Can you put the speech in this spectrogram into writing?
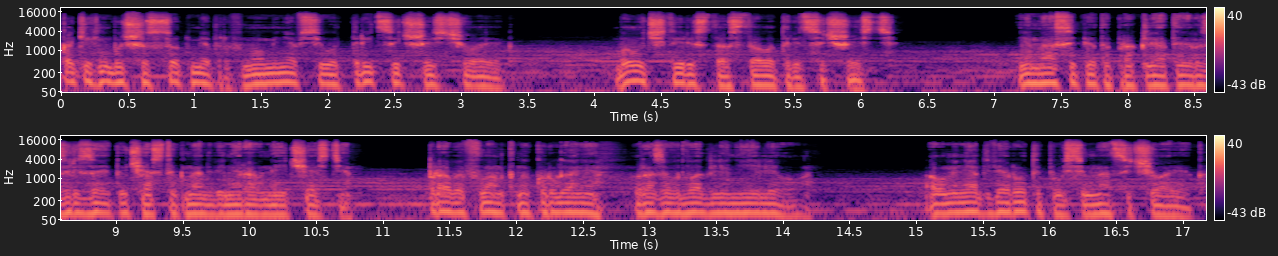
Каких-нибудь 600 метров, но у меня всего 36 человек. Было 400, а стало 36. И насыпь эта проклятая разрезает участок на две неравные части. Правый фланг на кургане раза в два длиннее левого. А у меня две роты по 18 человек.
